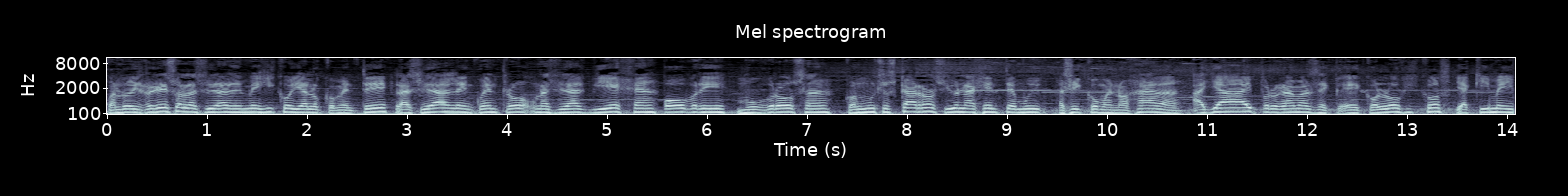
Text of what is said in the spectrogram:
Cuando regreso a la Ciudad de México, ya lo comenté, la ciudad la encuentro una ciudad vieja, pobre, mugrosa, con muchos carros y una gente muy así como enojada. Allá hay programas ecológicos y aquí me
